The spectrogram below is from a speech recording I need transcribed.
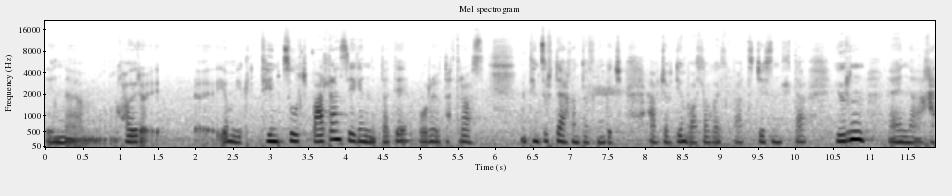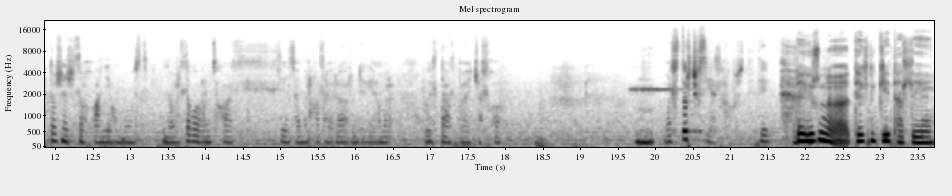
энэ хоёр юмыг тэнцүүлж балансыг нь одоо тий өөрөө дотроос тэнцвэртэй байхын тулд ингэж авч явдсан болов гэж бодож исэн л та. Ер нь энэ хатуу шинжлэх ухааны хүмүүс энэ урлаг уран зохиолын сонирхол хоёрын хооронд ямар уялдаа холбоо байж болох вэ? Улс төр ч гэсэн ялгаагүй шүү дээ тий. Тэгээ ер нь техникийн талын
